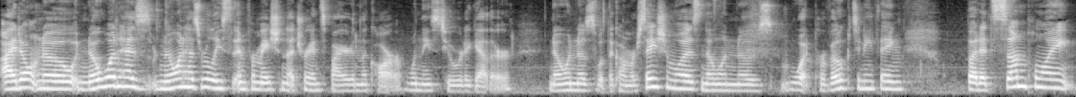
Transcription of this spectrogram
I don't know. No one has no one has released the information that transpired in the car when these two were together. No one knows what the conversation was. No one knows what provoked anything. But at some point,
